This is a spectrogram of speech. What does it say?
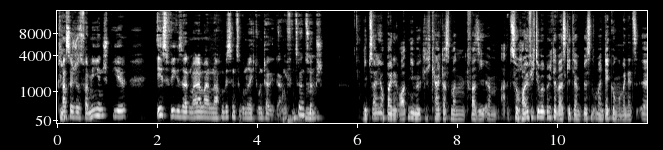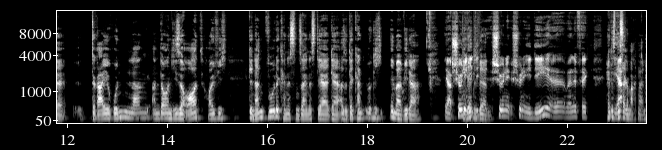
klassisches Familienspiel, ist, wie gesagt, meiner Meinung nach ein bisschen zu Unrecht untergegangen. Ich finde es ganz mhm. hübsch. Gibt es eigentlich auch bei den Orten die Möglichkeit, dass man quasi ähm, zu häufig darüber berichtet, weil es geht ja ein bisschen um Entdeckung. Und wenn jetzt äh, drei Runden lang andauernd dieser Ort häufig genannt wurde, kann es dann sein, dass der, der, also der kann wirklich immer wieder ja, schöne Idee, werden. Schöne, schöne Idee, äh, im Endeffekt. Hätte es ja, besser gemacht, nein.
